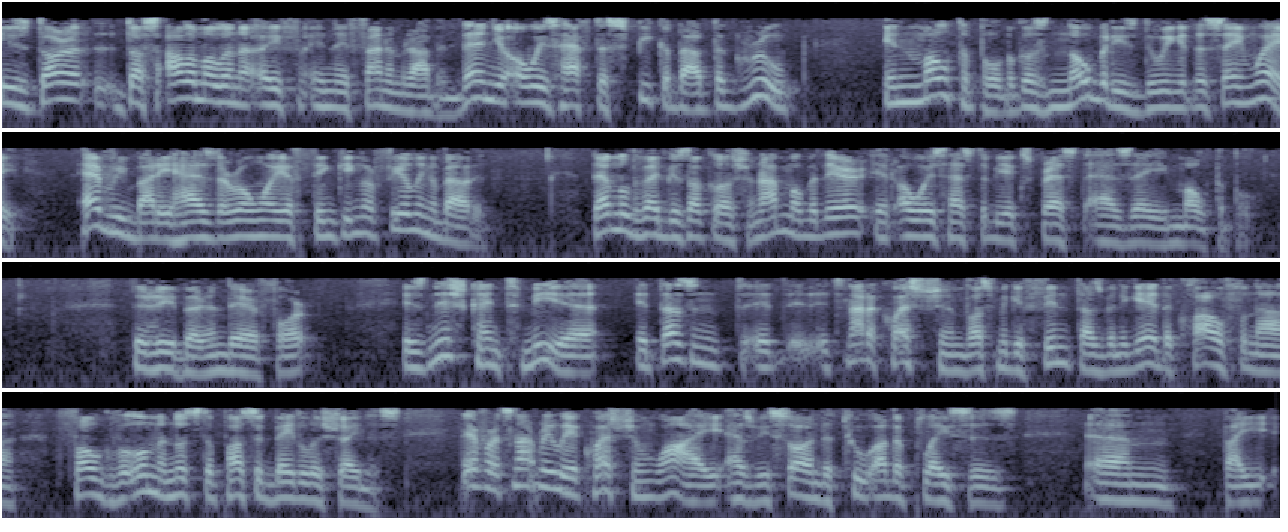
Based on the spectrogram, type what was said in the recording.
Is das in Rabin? Then you always have to speak about the group in multiple because nobody's doing it the same way. Everybody has their own way of thinking or feeling about it. Over there, it always has to be expressed as a multiple. The riber, and therefore, is nish kein tmiya. It doesn't. It, it's not a question. Was wenn the bedel Therefore, it's not really a question why, as we saw in the two other places, um, by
